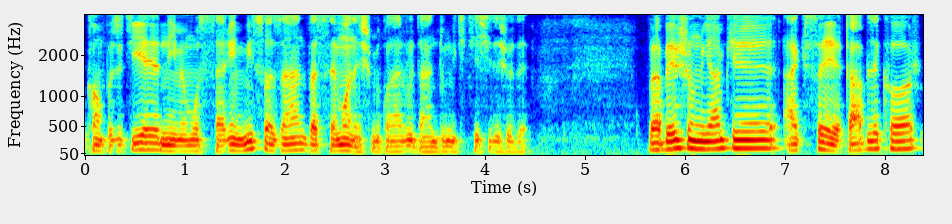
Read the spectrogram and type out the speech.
کامپوزیتی نیمه مستقیم می‌سازن و سمانش می‌کنن رو دندونی که کشیده شده. و بهشون میگم که عکسای قبل کار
